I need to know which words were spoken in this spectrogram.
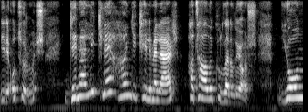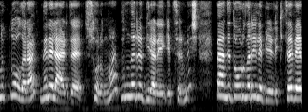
biri oturmuş. Genellikle hangi kelimeler hatalı kullanılıyor? Yoğunluklu olarak nerelerde sorun var? Bunları bir araya getirmiş. Ben de doğrularıyla birlikte ve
